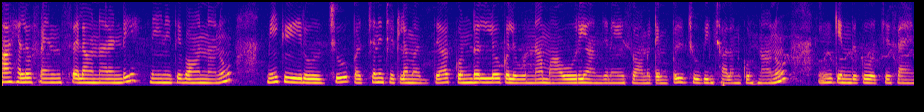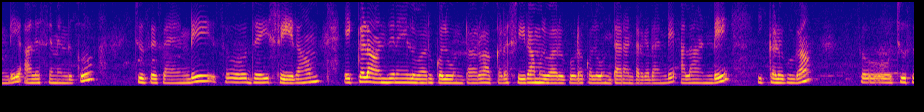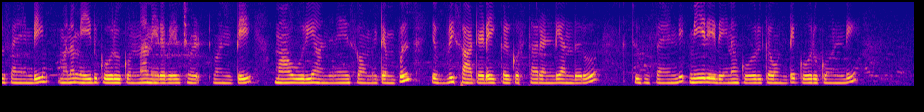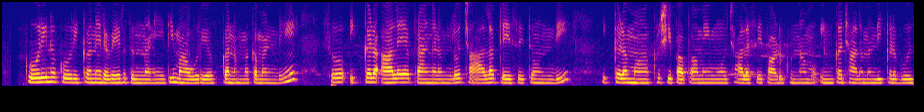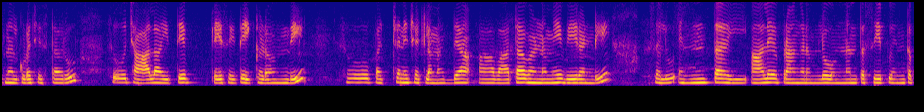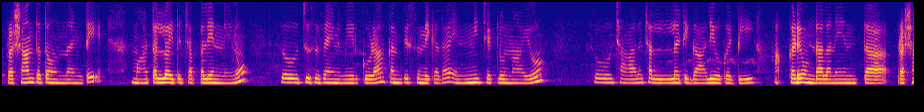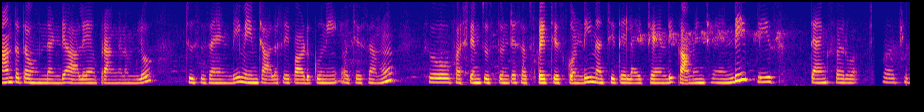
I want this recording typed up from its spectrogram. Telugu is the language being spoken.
Hi hello friends. ఎలా ఉన్నారండి? నేనైతే బాగున్నాను. మీకు ఈరోజు పచ్చని చెట్ల మధ్య కొండల్లో కొలువున్న మా ఊరి ఆంజనేయ స్వామి టెంపుల్ చూపించాలనుకుంటున్నాను. ఇంకెందుకు వచ్చేసాయండి? ఆలస్యం ఎందుకు? చూసేసాయండి. సో జై శ్రీరామ్. ఎక్కడ ఆంజనేయుల వారు కొలువు ఉంటారో అక్కడ శ్రీరాముల వారు కూడా కొలువు ఉంటారంటారు కదండి. అలా అండి. ఇక్కడ కూడా సో చూసేసాయండి. మనం ఏది కోరుకున్నా నెరవేర్చేటువంటి మా ఊరి Anjaneya Swamy temple every Saturday ఇక్కడికి వస్తారండి అందరూ. చూసేసాయండి. మీరు ఏదైనా కోరిక ఉంటే కోరుకోండి. కోరిన కోరిక నెరవేరుతుందనేది మా ఊరి యొక్క నమ్మకం అండి. సో ఇక్కడ ఆలయ ప్రాంగణంలో చాలా ప్లేస్ అయితే ఉంది. ఇక్కడ మా కృషి పాప మేము చాలాసేపు ఆడుకున్నాము. ఇంకా చాలామంది ఇక్కడ భోజనాలు కూడా చేస్తారు. సో చాలా అయితే ప్లేస్ అయితే ఇక్కడ ఉంది. సో పచ్చని చెట్ల మధ్య ఆ వాతావరణమే వేరండి. అసలు ఎంత ఈ ఆలయ ప్రాంగణంలో ఉన్నంతసేపు ఎంత ప్రశాంతత ఉందంటే మాటల్లో అయితే చెప్పలేను నేను. సో చూసేసేయండి మీరు కూడా. కనిపిస్తుంది కదా ఎన్ని చెట్లు ఉన్నాయో సో చాలా చల్లటి గాలి ఒకటి అక్కడే ఉండాలనేంత ప్రశాంతత ఉందండి ఆలయ ప్రాంగణంలో. చూసేసాయండి. మేము చాలాసేపు ఆడుకుని వచ్చేసాము. సో ఫస్ట్ టైం చూస్తుంటే సబ్స్క్రైబ్ చేసుకోండి. నచ్చితే లైక్ చేయండి కామెంట్ చేయండి. Please thanks for watching.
